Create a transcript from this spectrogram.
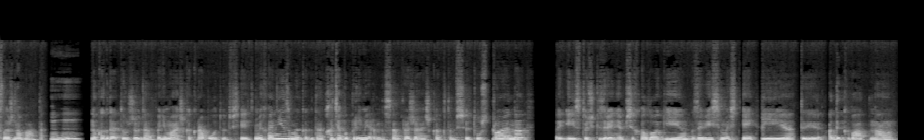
сложновато. Угу. Но когда ты уже да, понимаешь, как работают все эти механизмы, когда хотя бы примерно соображаешь, как там все это устроено, и с точки зрения психологии зависимостей, и ты адекватно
